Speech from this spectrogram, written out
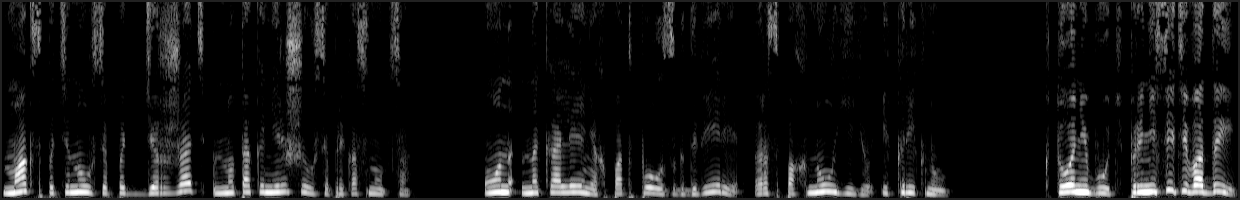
Макс потянулся поддержать, но так и не решился прикоснуться. Он на коленях подполз к двери, распахнул ее и крикнул. «Кто-нибудь, принесите воды!»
